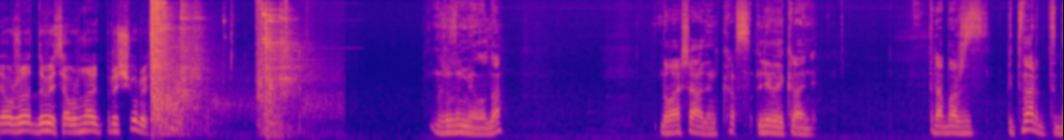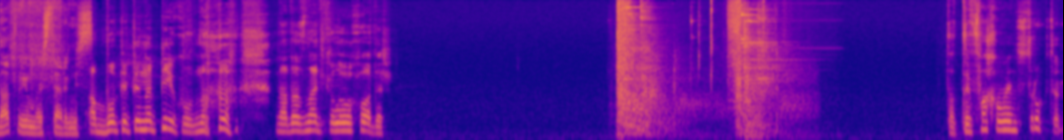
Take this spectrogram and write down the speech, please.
Я вже, дивись, я вже навіть прищурився. Зрозуміло, так? Да? Давай ще один, лівий крайній. Треба ж підтвердити да, твою майстерність. Або піти на піку, ну, треба знати, коли уходиш. Та ти фаховий інструктор.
